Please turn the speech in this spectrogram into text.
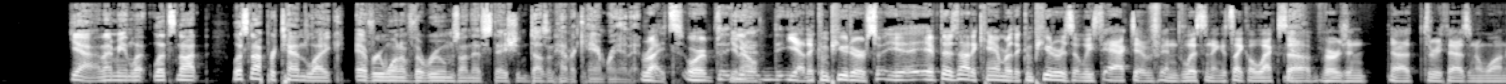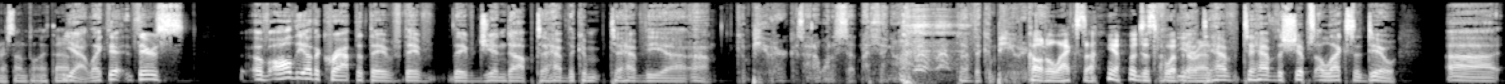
Yeah, and I mean let, let's not let's not pretend like every one of the rooms on that station doesn't have a camera in it. Right. Or, you, You know, know? yeah, the computer. So if there's not a camera, the computer is at least active and listening. It's like Alexa version uh, 3001 or something like that. Yeah, like there, there's of all the other crap that they've they've they've ginned up to have the com- to have the uh, uh, computer because I don't want to set my thing off to have the computer Called Alexa. Yeah, we'll just flip it yeah, around. to have to have the ship's Alexa do. Uh,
